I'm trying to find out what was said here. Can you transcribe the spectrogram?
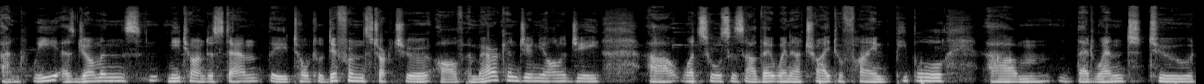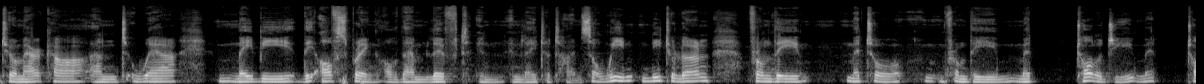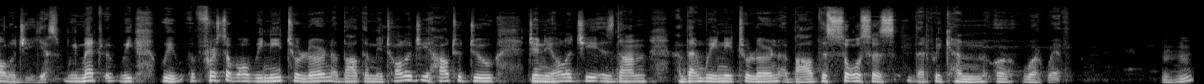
And we, as Germans, need to understand the total different structure of American genealogy. Uh, what sources are there when I try to find people um, that went to to America and where maybe the offspring of them lived in in later times. So we need to learn from the meto from the methodology. Met mythology. Yes, we met. We we first of all we need to learn about the mythology, how to do genealogy is done, and then we need to learn about the sources that we can uh, work with. Mm -hmm.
